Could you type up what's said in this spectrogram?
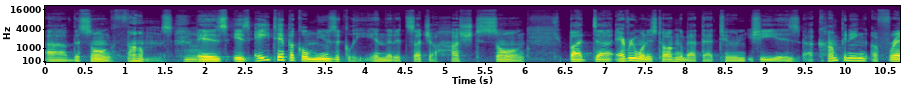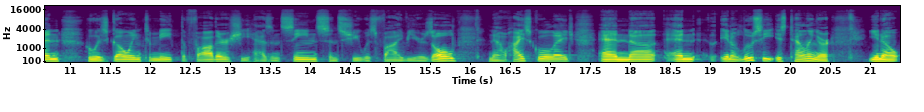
Uh, the song "Thumbs" is is atypical musically in that it's such a hushed song. But uh, everyone is talking about that tune. She is accompanying a friend who is going to meet the father she hasn't seen since she was five years old, now high school age. And uh, and you know, Lucy is telling her, you know,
